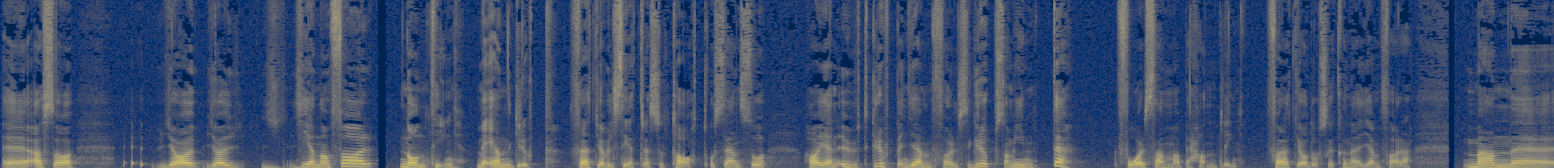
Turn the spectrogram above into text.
Eh, alltså, jag, jag genomför någonting med en grupp för att jag vill se ett resultat och sen så har jag en utgrupp, en jämförelsegrupp som inte får samma behandling för att jag då ska kunna jämföra. Man, eh,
